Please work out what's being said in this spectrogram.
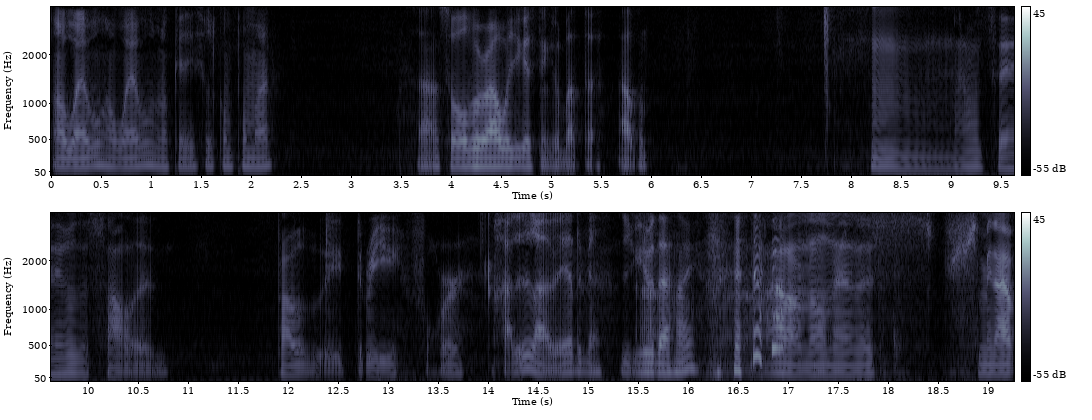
A huevo, a huevo, lo que dice el compa Omar. Uh, so overall, what do you guys think about the album? Hmm. I would say it was a solid, probably three, four. A la verga. You give it that high? I don't know, man. This, I mean, I,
